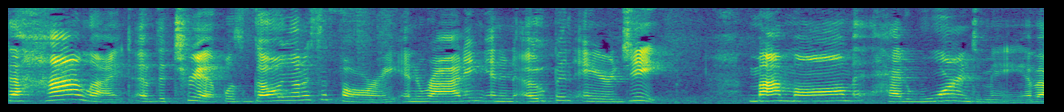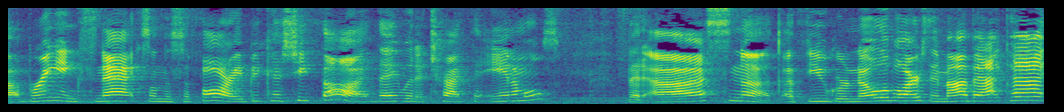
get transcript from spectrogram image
The highlight of the trip was going on a safari and riding in an open-air Jeep. My mom had warned me about bringing snacks on the safari because she thought they would attract the animals, but I snuck a few granola bars in my backpack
